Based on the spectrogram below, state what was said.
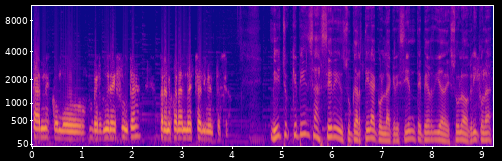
carnes como verdura y fruta, para mejorar nuestra alimentación. Ministro, ¿qué piensa hacer en su cartera con la creciente pérdida de suelo agrícola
